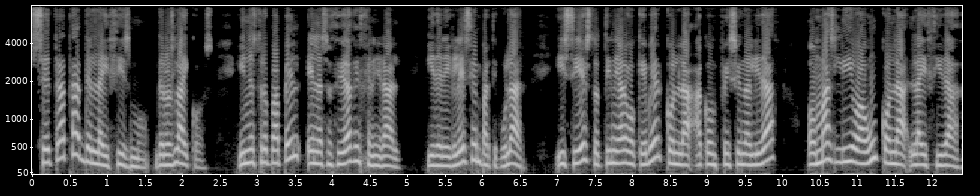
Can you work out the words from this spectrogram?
Se trata del laicismo, de los laicos, y nuestro papel en la sociedad en general, y de la Iglesia en particular, y si esto tiene algo que ver con la aconfesionalidad o más lío aún con la laicidad.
